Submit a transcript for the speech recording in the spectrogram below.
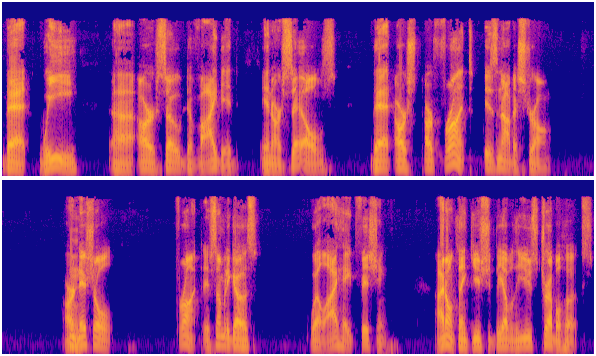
That we uh, are so divided in ourselves that our our front is not as strong. Our Hmm. initial front. If somebody goes, "Well, I hate fishing. I don't think you should be able to use treble hooks."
